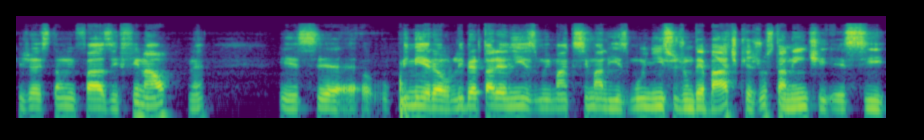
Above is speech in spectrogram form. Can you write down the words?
que já estão em fase final, né? Esse, uh, o primeiro é o libertarianismo e maximalismo, o início de um debate, que é justamente esse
